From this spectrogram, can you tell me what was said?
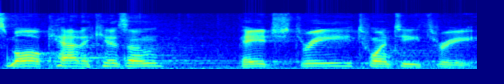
Small Catechism, page 323.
